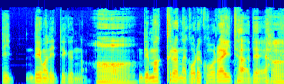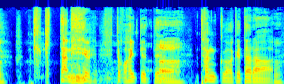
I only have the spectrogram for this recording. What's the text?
て電話で言ってくんの。あで、真っ暗の中俺こうライターで、汚ねえとこ入ってって、あタンク開けたら、うん。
